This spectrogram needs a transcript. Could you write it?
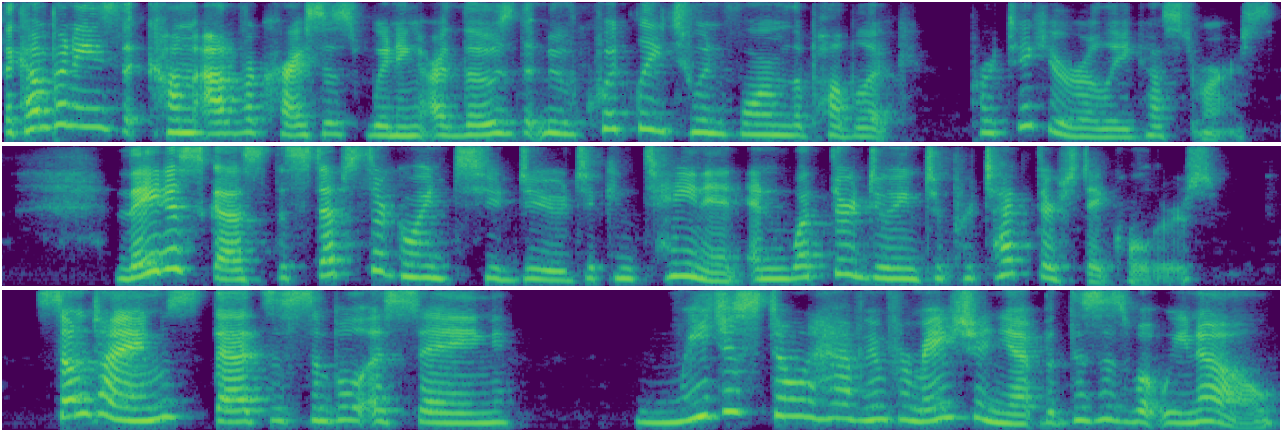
The companies that come out of a crisis winning are those that move quickly to inform the public, particularly customers. They discuss the steps they're going to do to contain it and what they're doing to protect their stakeholders. Sometimes that's as simple as saying, we just don't have information yet, but this is what we know,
